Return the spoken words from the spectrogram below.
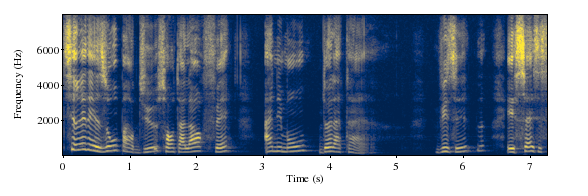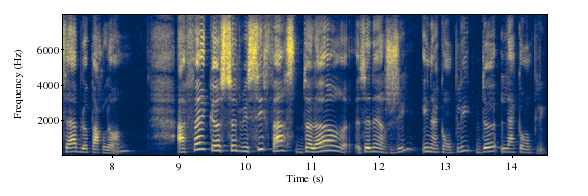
tirés des eaux par Dieu, sont alors faits animaux de la terre. visibles et saisissables par l'homme, afin que celui-ci fasse de leurs énergies inaccomplies de l'accompli.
